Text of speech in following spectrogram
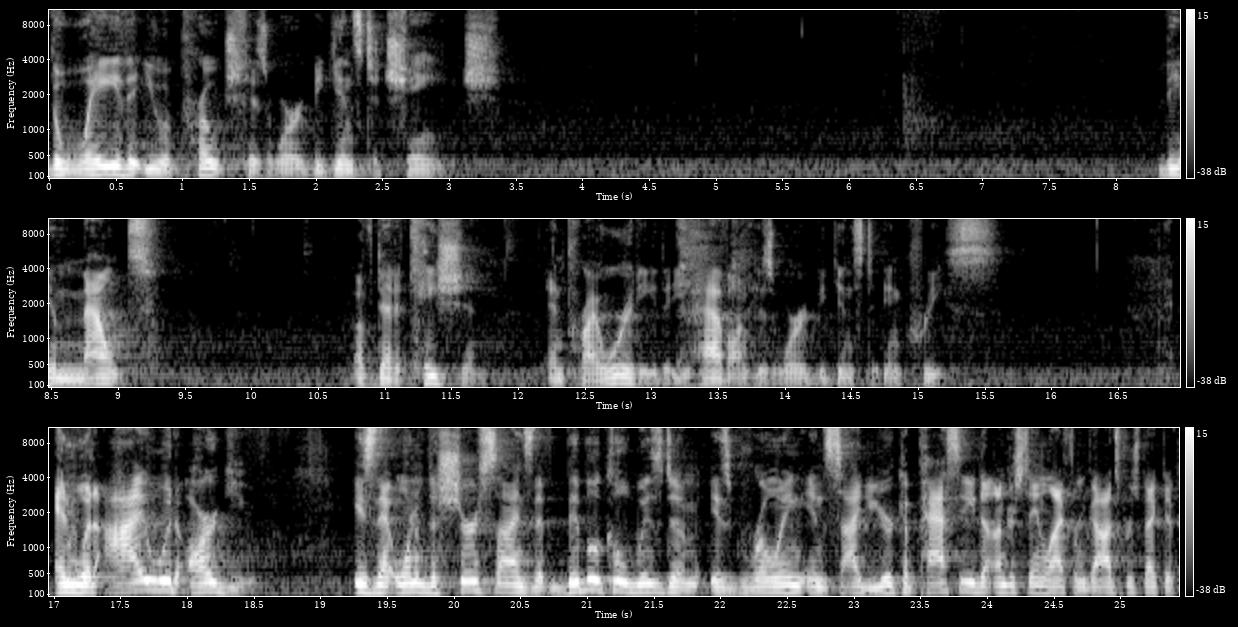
The way that you approach His Word begins to change. The amount of dedication and priority that you have on His Word begins to increase. And what I would argue is that one of the sure signs that biblical wisdom is growing inside you, your capacity to understand life from God's perspective,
